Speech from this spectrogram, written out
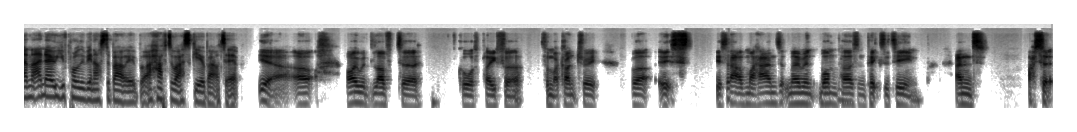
and I know you've probably been asked about it but I have to ask you about it yeah uh, I would love to of course play for for my country but it's it's out of my hands at the moment. One mm. person picks a team, and I said,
